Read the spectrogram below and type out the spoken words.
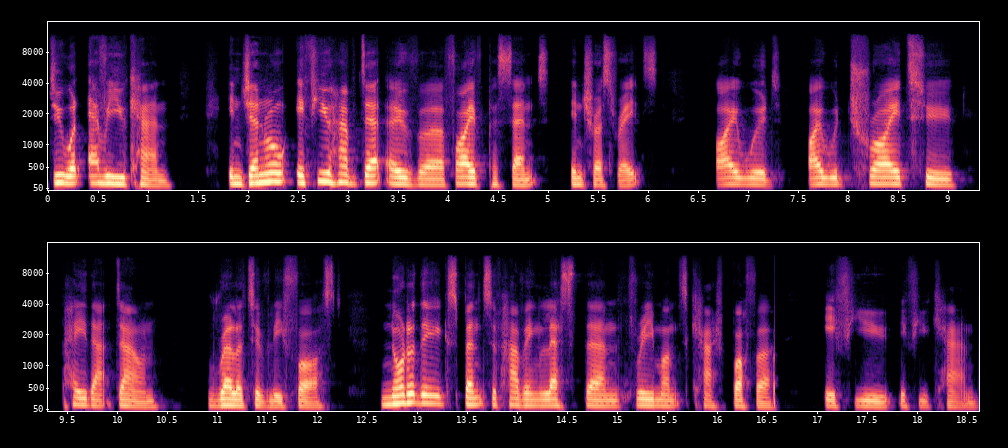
do whatever you can. In general, if you have debt over 5% interest rates, I would I would try to pay that down relatively fast. Not at the expense of having less than 3 months cash buffer if you if you can,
